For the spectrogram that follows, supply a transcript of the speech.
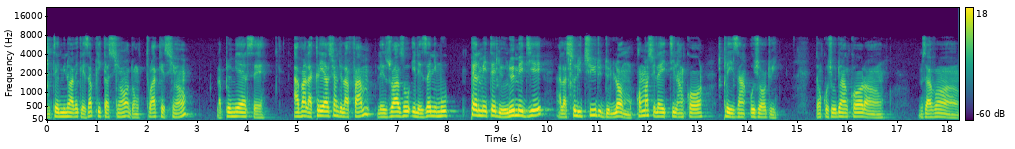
Nous terminons avec les applications, donc trois questions. La première, c'est avant la création de la femme, les oiseaux et les animaux permettaient de remédier à la solitude de l'homme. Comment cela est-il encore présent aujourd'hui? Donc aujourd'hui encore, euh, nous avons euh,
